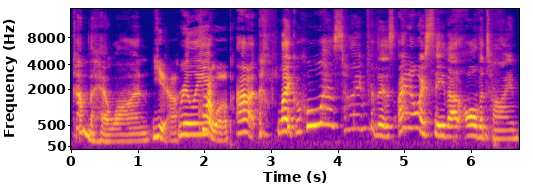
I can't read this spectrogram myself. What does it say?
come the hell on. yeah. Really? Grow up. Uh, like, who has time for this? I know I say that all the time,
